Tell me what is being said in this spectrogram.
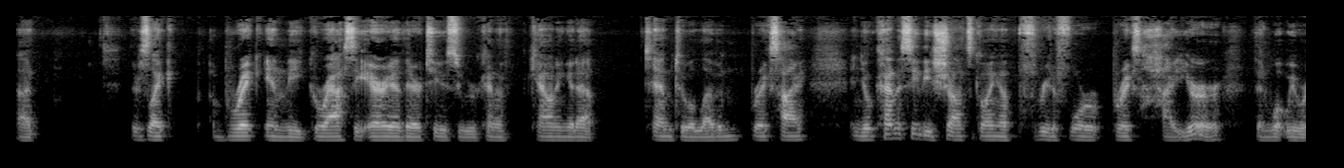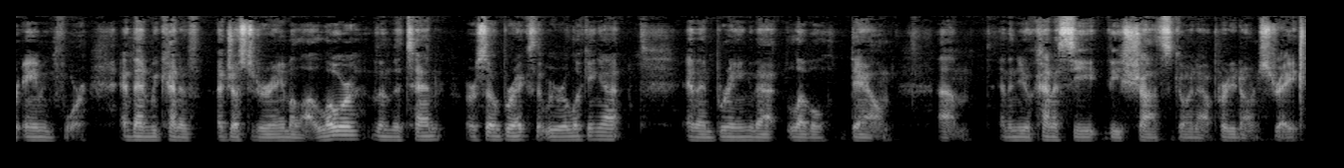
Uh, there's like a brick in the grassy area there too, so we were kind of counting it up 10 to 11 bricks high. And you'll kind of see these shots going up three to four bricks higher than what we were aiming for. And then we kind of adjusted our aim a lot lower than the 10 or so bricks that we were looking at. and then bringing that level down. Um, and then you'll kind of see these shots going out pretty darn straight.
